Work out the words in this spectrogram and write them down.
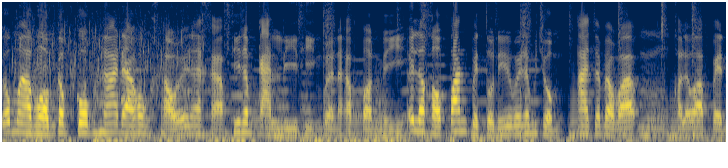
ก็มาพร้อมกับกบ5ดาวของเขาด้วยนะครับที่ทำการรีทิ้งไปนะครับตอนนี้เอ้ยแล้วเขาปั้นเป็ดตัวนี้ด้วยท่านผู้ชม อาจจะแบบว่าเขาเรียกว่าเป็น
